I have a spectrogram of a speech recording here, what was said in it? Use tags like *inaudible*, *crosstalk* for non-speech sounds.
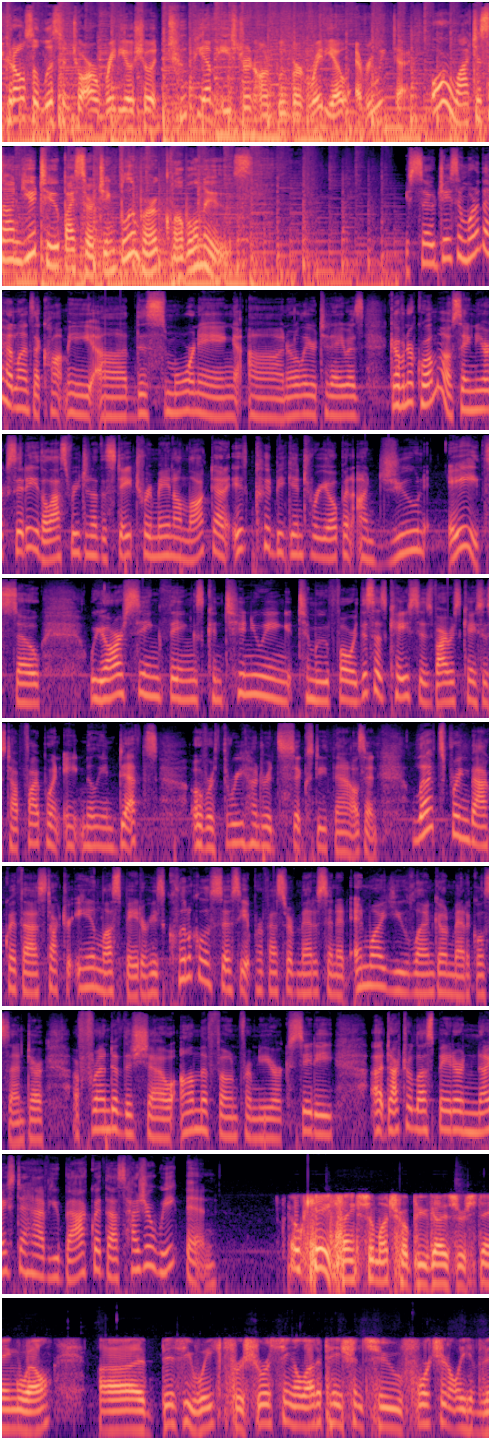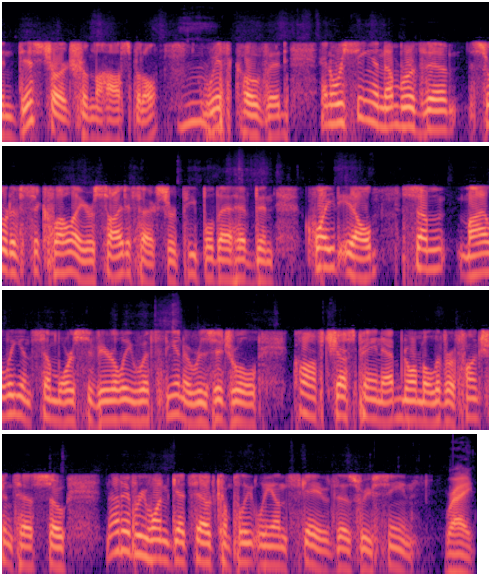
You can also listen to our radio show at 2 p.m. Eastern on Bloomberg Radio every weekday. Or watch us on YouTube by searching Bloomberg Global News. So, Jason, one of the headlines that caught me uh, this morning uh, and earlier today was Governor Cuomo saying New York City, the last region of the state to remain on lockdown, it could begin to reopen on June 8th. So we are seeing things continuing to move forward. This is cases, virus cases, top 5.8 million deaths, over 360,000. Let's bring back with us Dr. Ian Lustbader. He's clinical associate professor of medicine at NYU Langone Medical Center, a friend of the show on the phone from New York City. Uh, Dr. Lustbader, nice to have you back with us. How's your week been? Okay, thanks so much. Hope you guys are staying well. Uh, busy week for sure. Seeing a lot of patients who fortunately have been discharged from the hospital mm. with COVID, and we're seeing a number of the sort of sequelae or side effects or people that have been quite ill, some mildly and some more severely with you know residual cough, chest pain, abnormal liver function tests. So not everyone gets out completely unscathed as we've seen. Right.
